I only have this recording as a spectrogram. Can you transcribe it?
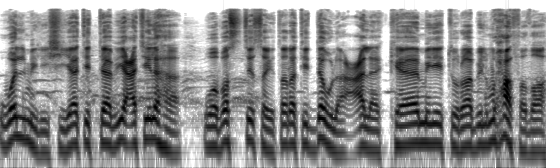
والميليشيات التابعة لها وبسط سيطرة الدولة على كامل تراب المحافظة.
